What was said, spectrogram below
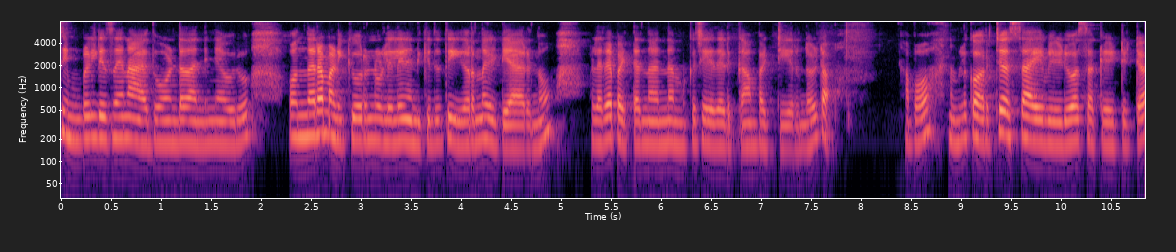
സിമ്പിൾ ഡിസൈൻ ആയതുകൊണ്ട് തന്നെ ഞാൻ ഒരു ഒന്നര മണിക്കൂറിനുള്ളിൽ എനിക്കിത് തീർന്നു കിട്ടിയായിരുന്നു. വളരെ പെട്ടെന്ന് തന്നെ നമുക്ക് ചെയ്തെടുക്കാൻ പറ്റിയിരുന്നു കേട്ടോ. അപ്പോൾ നമ്മൾ കുറച്ച് ദിവസമായി വീഡിയോസൊക്കെ ഇട്ടിട്ട്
